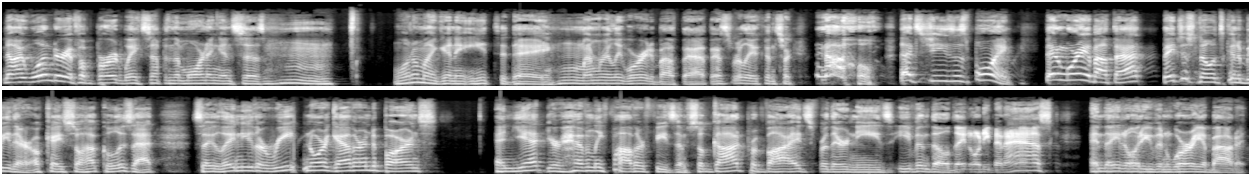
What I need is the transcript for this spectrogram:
Now, I wonder if a bird wakes up in the morning and says, hmm, what am I going to eat today? Hmm, I'm really worried about that. That's really a concern. No, that's Jesus' point. They don't worry about that. They just know it's going to be there. Okay, so how cool is that? So they neither reap nor gather into barns, and yet your heavenly Father feeds them. So God provides for their needs, even though they don't even ask and they don't even worry about it.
